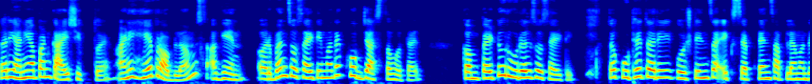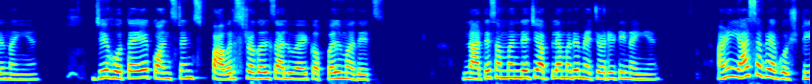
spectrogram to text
तर यांनी आपण काय शिकतोय? आणि हे प्रॉब्लेम्स अगेन अर्बन सोसायटीमध्ये खूप जास्त होत आहेत. कंपेअर टू रुरल सोसायटी तर कुठेतरी गोष्टींचा एक्सेप्टन्स आपल्यामध्ये नाही आहे जे होत आहे कॉन्स्टंट पॉवर स्ट्रगल चालू आहे कपलमध्येच नातेसंबंधाची आपल्यामध्ये मॅच्युरिटी नाही आहे आणि या सगळ्या गोष्टी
